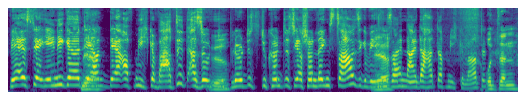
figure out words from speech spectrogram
Wer ist derjenige, der, Ja. der auf mich gewartet? Also Ja. du blödest, du könntest ja schon längst zu Hause gewesen Ja. sein. Nein, der hat auf mich gewartet. Und dann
